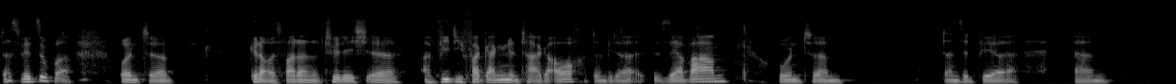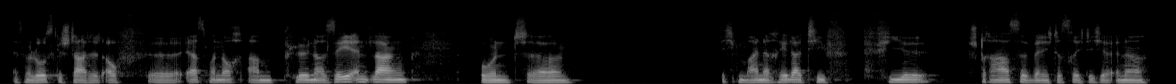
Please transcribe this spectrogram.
Das wird super. Und äh, genau, es war dann natürlich äh, wie die vergangenen Tage auch, dann wieder sehr warm. Und ähm, dann sind wir ähm, erstmal losgestartet, auf äh, erstmal noch am Plöner See entlang. Und äh, ich meine relativ viel Straße, wenn ich das richtig erinnere,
